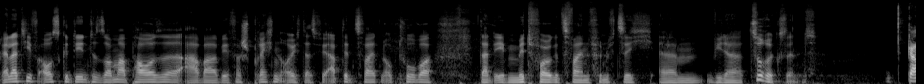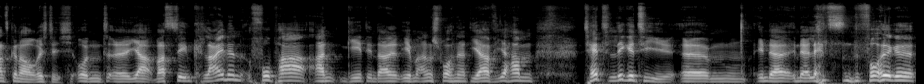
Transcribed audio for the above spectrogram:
relativ ausgedehnte Sommerpause, aber wir versprechen euch, dass wir ab dem 2. Oktober dann eben mit Folge 52 ähm, wieder zurück sind. Ganz genau, richtig. Und äh, ja, was den kleinen Fauxpas angeht, den Daniel eben angesprochen hat, ja, wir haben Ted Ligety ähm, in, der, in der letzten Folge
